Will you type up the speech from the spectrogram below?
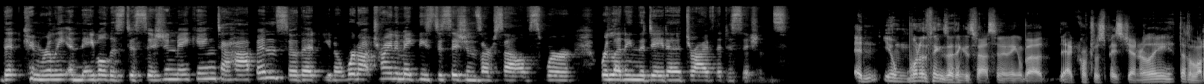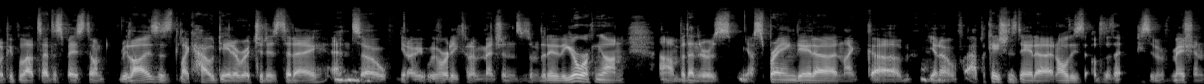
that can really enable this decision making to happen so that you know we're not trying to make these decisions ourselves. We're we're letting the data drive the decisions and you know, one of the things I think is fascinating about the agricultural space generally that a lot of people outside the space don't realize is like how data rich it is today. And mm-hmm. so, you know, we've already kind of mentioned some of the data you're working on, um, but then there's you know spraying data and like uh, you mm-hmm. know applications data and all these other th- pieces of information.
